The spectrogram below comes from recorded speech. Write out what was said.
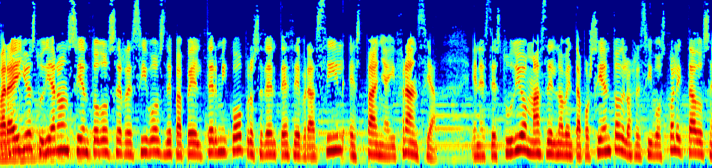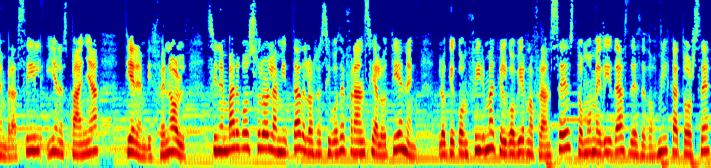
Para ello estudiaron 112 recibos de papel térmico procedentes de Brasil, España y Francia. En este estudio, más del 90% de los recibos colectados en Brasil y en España tienen bisfenol. Sin embargo, solo la mitad de los recibos de Francia lo tienen, lo que confirma que el gobierno francés tomó medidas desde 2014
